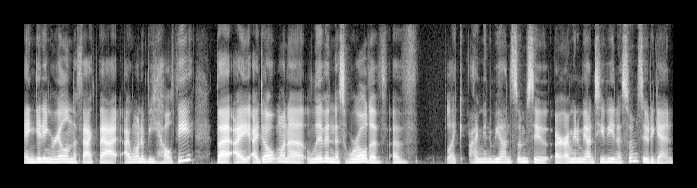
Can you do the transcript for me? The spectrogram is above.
and getting real in the fact that I want to be healthy, but I, I don't want to live in this world of of like I'm to be on swimsuit or I'm to be on TV in a swimsuit again.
